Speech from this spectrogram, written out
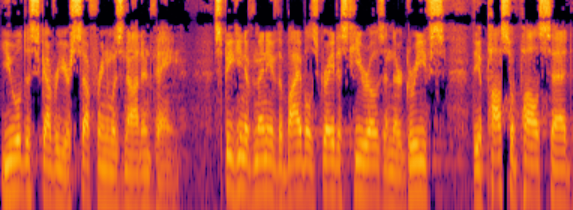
you will discover your suffering was not in vain. Speaking of many of the Bible's greatest heroes and their griefs, the Apostle Paul said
